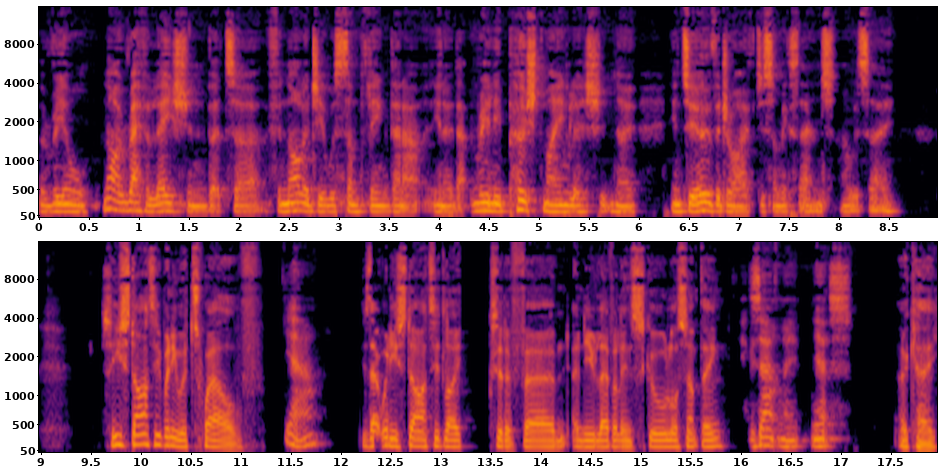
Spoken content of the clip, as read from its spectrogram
a real, not a revelation, but uh, phonology was something that I, you know, that really pushed my English, you know, into overdrive to some extent, I would say. So you started when you were 12. Yeah. Is that when you started like sort of um, a new level in school or something? Exactly. Yes. Okay.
